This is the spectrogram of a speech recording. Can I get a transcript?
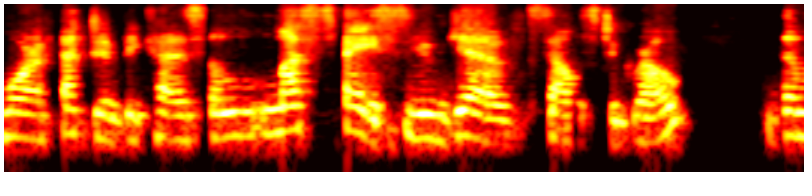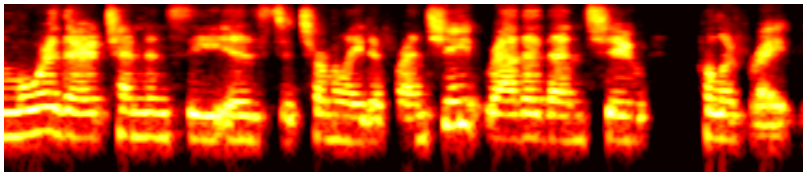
more effective because the less space you give cells to grow, the more their tendency is to terminally differentiate rather than to proliferate.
